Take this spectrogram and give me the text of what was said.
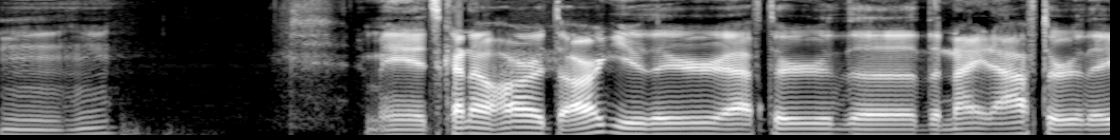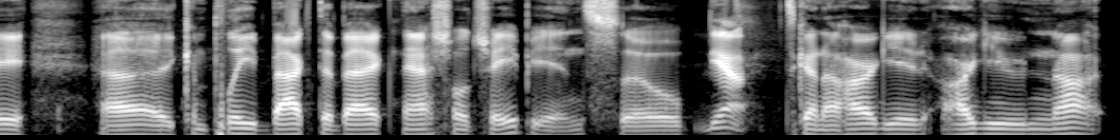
Mm-hmm. I mean, it's kind of hard to argue there after the the night after they uh, complete back to back national champions. So yeah, it's kind of hard to argue not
